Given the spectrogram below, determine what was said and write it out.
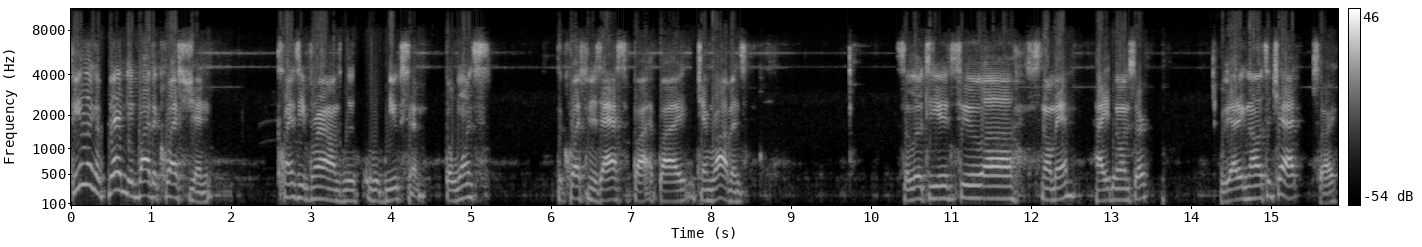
Feeling offended by the question, Clancy Brown re- rebukes him. But once the question is asked by, by Jim Robbins, salute to you to uh, Snowman. How you doing, sir? We got to acknowledge the chat. Sorry.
